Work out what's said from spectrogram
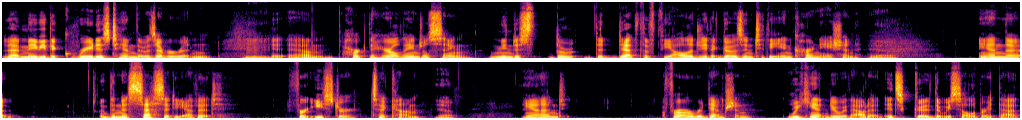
that may be the greatest hymn that was ever written. Um, Hark the herald angels sing. I mean, just the the depth of theology that goes into the incarnation Yeah. and the the necessity of it for Easter to come Yeah. and for our redemption. We can't do without it. It's good that we celebrate that.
